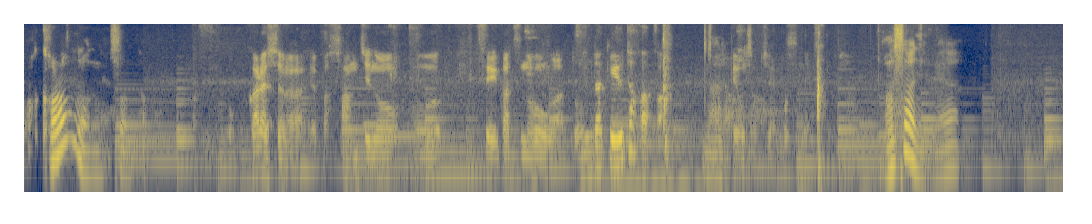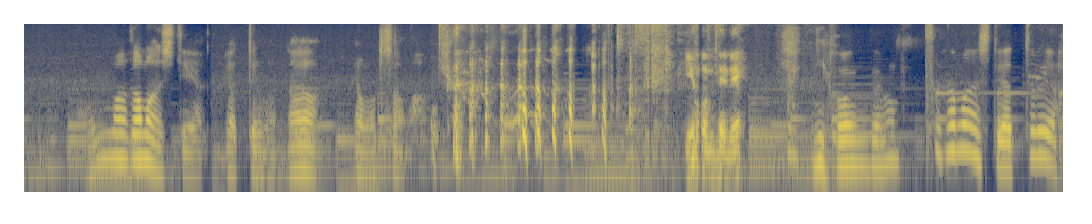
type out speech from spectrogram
分からんもんねそんな。僕からしたらやっぱ産地の生活の方がどんだけ豊かかなって思っちゃいますね。まさにね。ほんま我慢してややってるもんな山本さんは 日本でね。日本でほんと我慢してやっとるやね。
